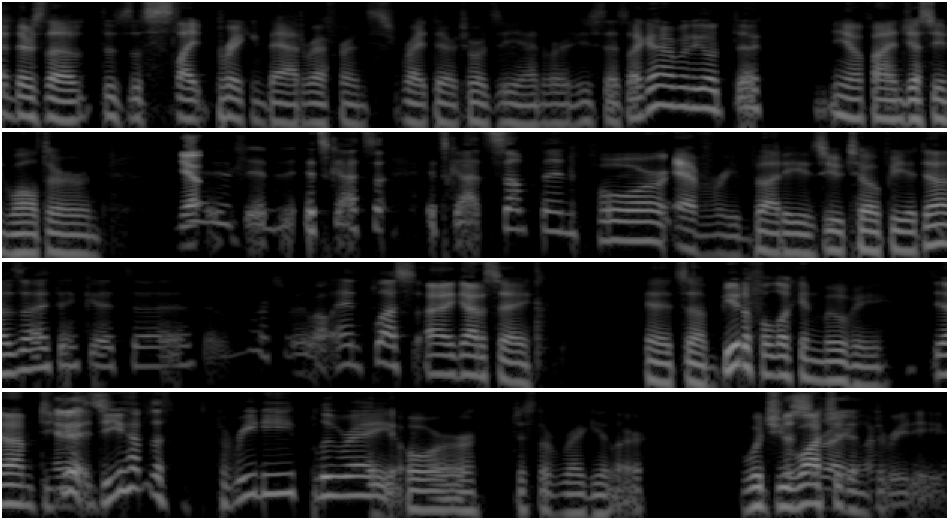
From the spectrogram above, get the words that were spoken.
and there's the there's the slight Breaking Bad reference right there towards the end where he says like, oh, "I'm gonna go, uh, you know, find Jesse and Walter," and Yep. it, it, it's got so, it's got something for everybody. Zootopia does. I think it, uh, it works really well. And plus, I gotta say, it's a beautiful looking movie. Um, do you is. do you have the 3D Blu-ray or just the regular? Would you Just watch it in 3D?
